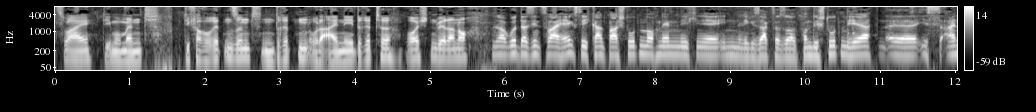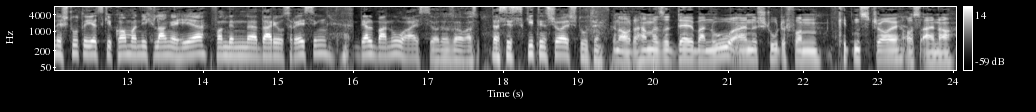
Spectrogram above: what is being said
zwei, die im Moment die Favoriten sind. Einen dritten oder eine dritte bräuchten wir da noch. Na gut, das sind zwei Hengste. Ich kann ein paar Stuten noch nennen. Ich, äh, in, wie gesagt, also von den Stuten her äh, ist eine Stute jetzt gekommen, nicht lange her, von den äh, Darius Racing. Del Banu heißt sie oder sowas. Das ist Kittens Joy Stute. Genau, da haben wir so Del Banu, eine Stute von Kittens Joy aus einer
